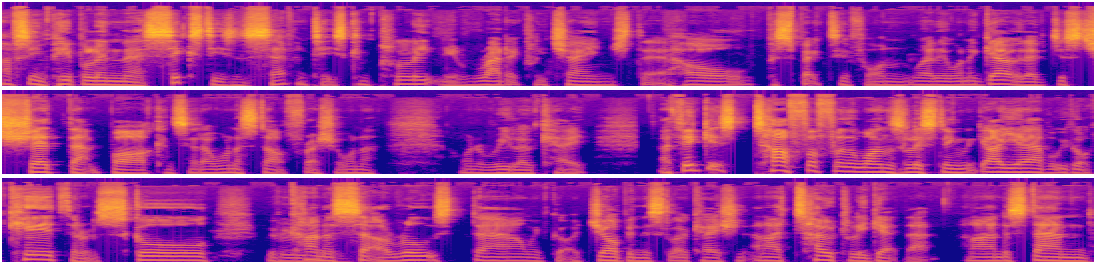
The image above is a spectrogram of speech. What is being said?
I've seen people in their 60s and 70s completely radically change their whole perspective on where they want to go. They've just shed that bark and said, "I want to start fresh. I want to I want to relocate." I think it's tougher for the ones listening that go, oh, "Yeah, but we've got kids. They're at school. We've mm. kind of set our roots down. We've got a job in this location." And I totally get that, and I understand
